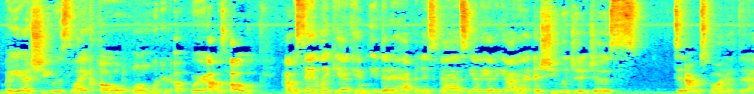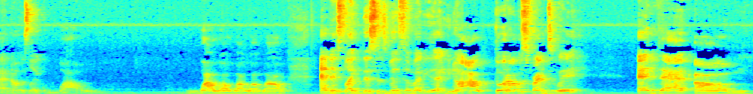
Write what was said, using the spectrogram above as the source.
But yeah, she was like, oh, onward and upward. I was oh, I was saying like, yeah, I can't believe that it happened as fast, yada yada yada. And she legit just did not respond after that. And I was like, wow. Wow, wow, wow, wow, wow. And it's like this has been somebody that, you know, I thought I was friends with and that um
